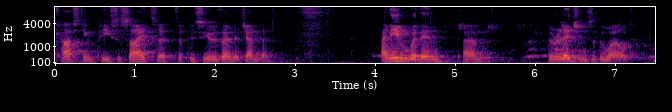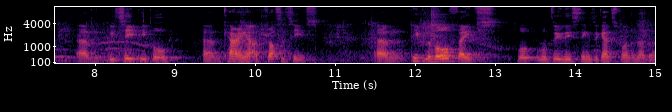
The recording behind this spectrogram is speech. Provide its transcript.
casting peace aside to, to pursue his own agenda. And even within um, the religions of the world, um, we see people um, carrying out atrocities. people of all faiths will, will do these things against one another.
